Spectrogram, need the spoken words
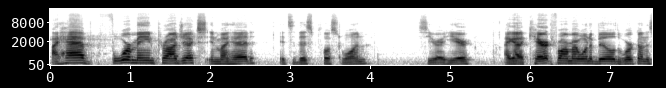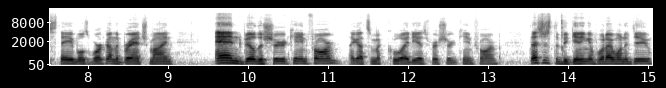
I have four main projects in my head. It's this plus one. See right here. I got a carrot farm I want to build, work on the stables, work on the branch mine, and build a sugarcane farm. I got some cool ideas for a sugarcane farm. That's just the beginning of what I want to do.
